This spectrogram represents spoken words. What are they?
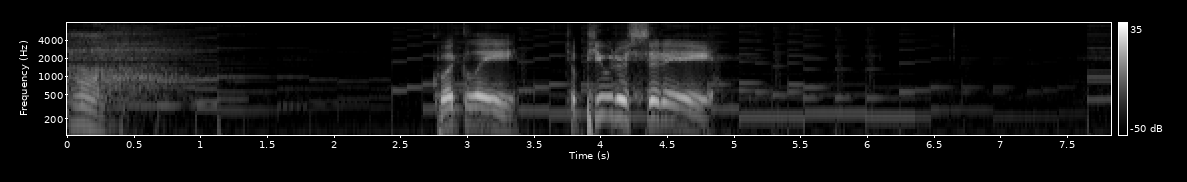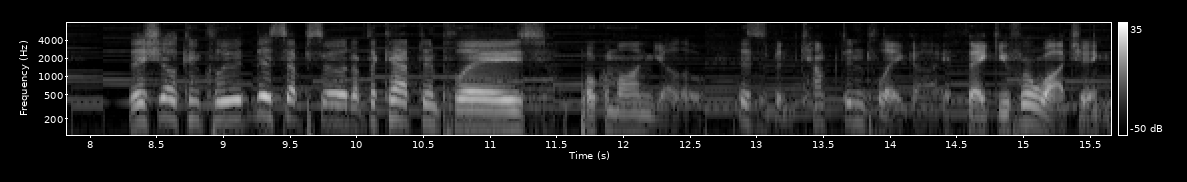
Quickly, to Pewter City! This shall conclude this episode of the Captain Plays Pokemon Yellow. This has been Captain Play Guy. Thank you for watching.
